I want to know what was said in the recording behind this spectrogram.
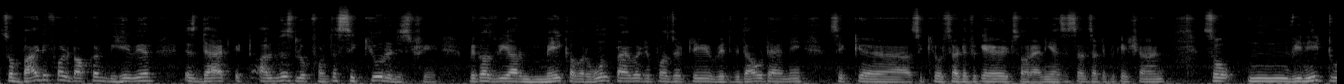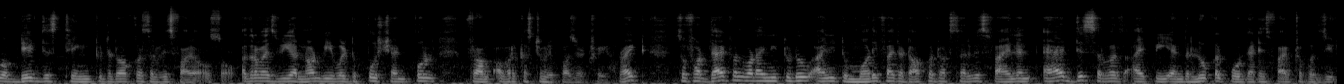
So by default docker behavior is that it always look for the secure registry because we are make our own private repository with without any sec uh, secure certificates or any SSL certification. So mm, we need to update this thing to the docker service file also. Otherwise we are not be able to push and pull from our custom repository right? So for that one what I need to do I need to modify the docker.service file and add this server's IP and the local port that is 5000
